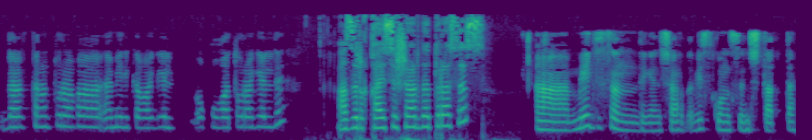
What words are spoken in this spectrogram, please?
докторантурага америкага келип окууга туура келди. Азыр кайсы шаарда турасыз? Медисон деген шаарда висконсин штатта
